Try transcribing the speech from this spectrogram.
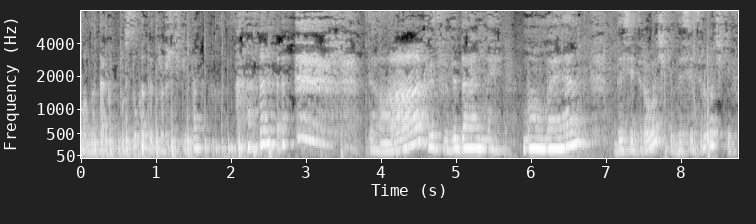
Модно так постукати трошечки, так? Так, відповідальний момент. 10 рочків, 10 рочків.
